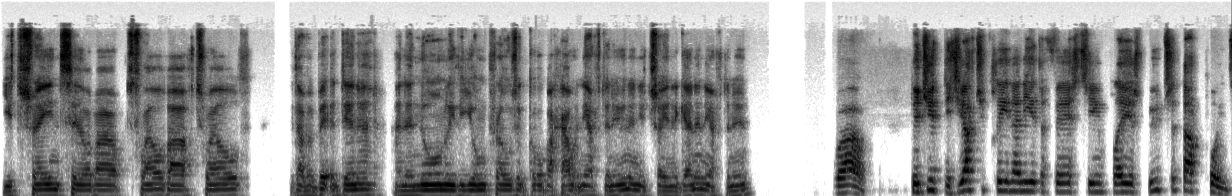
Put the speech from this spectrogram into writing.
You train till about twelve, half twelve. You'd have a bit of dinner, and then normally the young pros would go back out in the afternoon, and you train again in the afternoon. Wow! Did you did you have to clean any of the first team players' boots at that point?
